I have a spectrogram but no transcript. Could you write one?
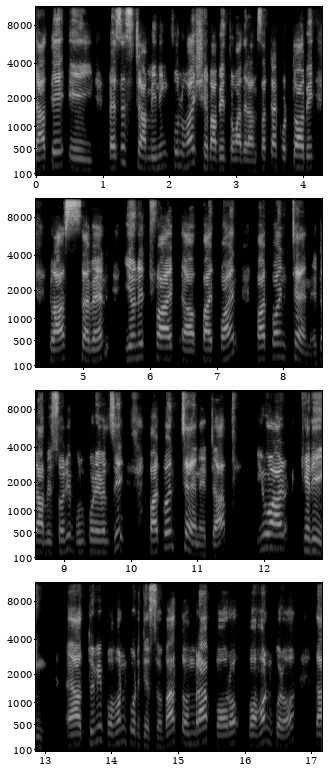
যাতে এই প্যাসেজটা মিনিংফুল হয়, সেভাবে তোমাদের আনসারটা করতে হবে। Class seven unit five five point five point ten এটা আমি সরি ভুল করে ফেলছি। ফাইভ পয়েন্ট টেন এটা ইউ আর ক্যারিং তুমি বহন করতেছো বা তোমরা বড়, বহন করো, তা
